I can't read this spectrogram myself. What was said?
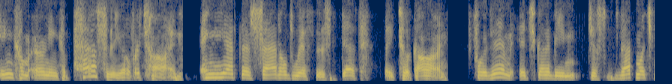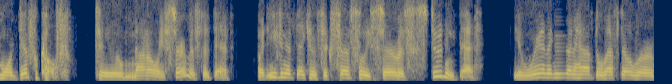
income earning capacity over time. And yet they're saddled with this debt they took on. For them, it's going to be just that much more difficult to not only service the debt, but even if they can successfully service student debt, you know, where are they going to have the leftover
